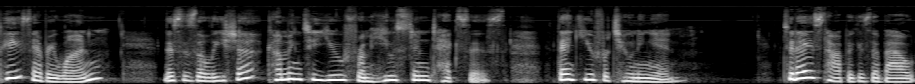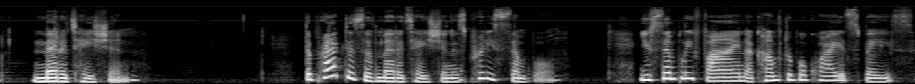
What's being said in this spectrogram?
Peace, everyone. This is Alicia coming to you from Houston, Texas. Thank you for tuning in. Today's topic is about meditation. The practice of meditation is pretty simple. You simply find a comfortable, quiet space,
